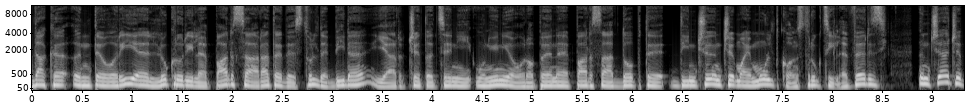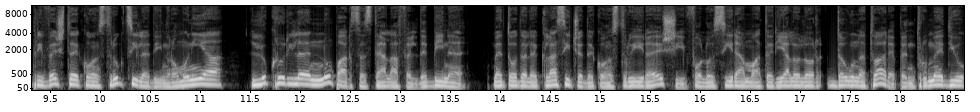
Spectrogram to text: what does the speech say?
Dacă în teorie lucrurile par să arate destul de bine, iar cetățenii Uniunii Europene par să adopte din ce în ce mai mult construcțiile verzi, în ceea ce privește construcțiile din România, lucrurile nu par să stea la fel de bine. Metodele clasice de construire și folosirea materialelor dăunătoare pentru mediu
